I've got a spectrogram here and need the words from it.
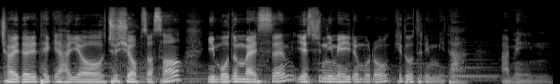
저희들이 되게 하여 주시옵소서 이 모든 말씀 예수님의 이름으로 기도드립니다. 아멘.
